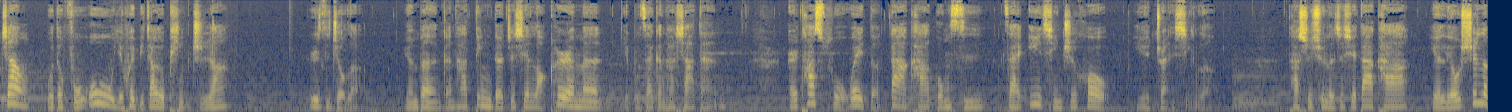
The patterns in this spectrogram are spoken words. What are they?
这样我的服务也会比较有品质啊。日子久了，原本跟他订的这些老客人们也不再跟他下单，而他所谓的大咖公司在疫情之后也转型了，他失去了这些大咖。也流失了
